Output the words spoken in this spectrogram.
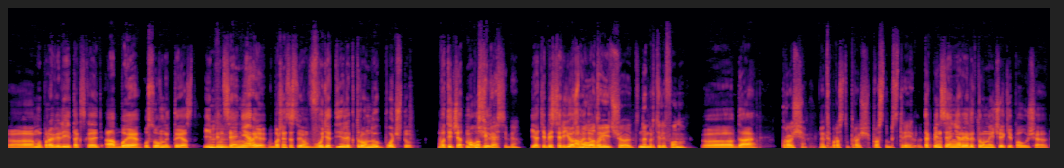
э, мы провели, так сказать, АБ, условный тест, и Мгм. пенсионеры в большинстве своем вводят электронную почту, в отличие от молодых. Нифига себе. Я тебе серьезно а молодые говорю. что, номер телефона? Э, да. Проще? Это просто проще, просто быстрее. Так пенсионеры электронные чеки получают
